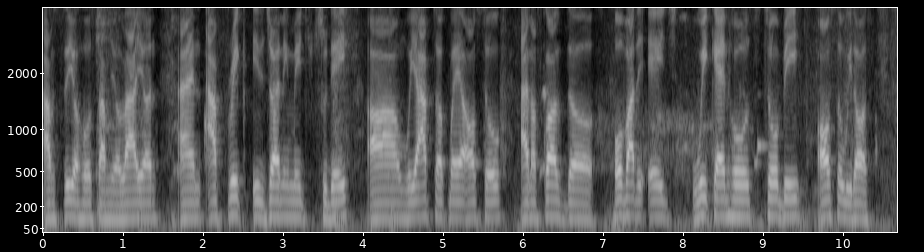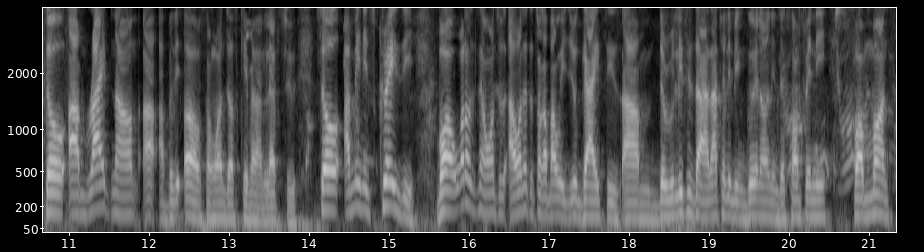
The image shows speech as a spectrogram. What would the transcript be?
I'm still your host, Samuel Lion, and Afreek is joining me today. Um, we have Talkway also, and of course, the over the age weekend host Tobi also with us. So um, right now, uh, I believe oh, someone just came in and left too. So I mean, it's crazy. But one of the things I want to I wanted to talk about with you guys is um the releases that have actually been going on in the company for months.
